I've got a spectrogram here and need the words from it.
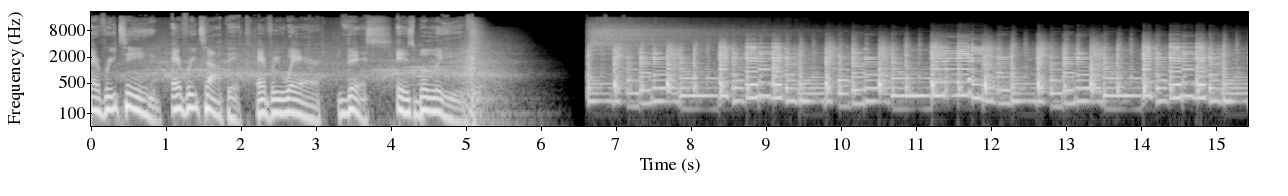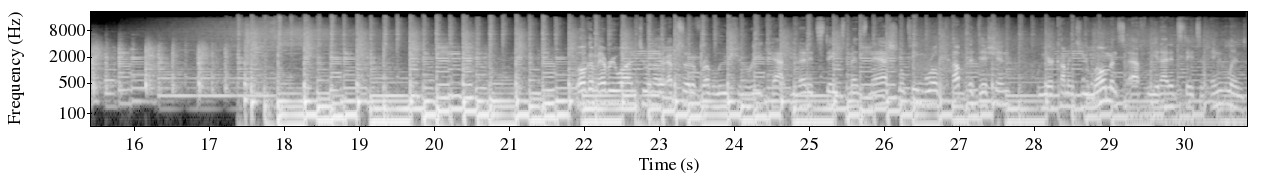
Every team, every topic, everywhere. This is Believe. Welcome, everyone, to another episode of Revolution Recap, United States Men's National Team World Cup edition. We are coming to you moments after the United States and England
